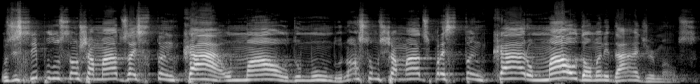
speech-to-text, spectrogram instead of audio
Os discípulos são chamados a estancar o mal do mundo. Nós somos chamados para estancar o mal da humanidade, irmãos.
